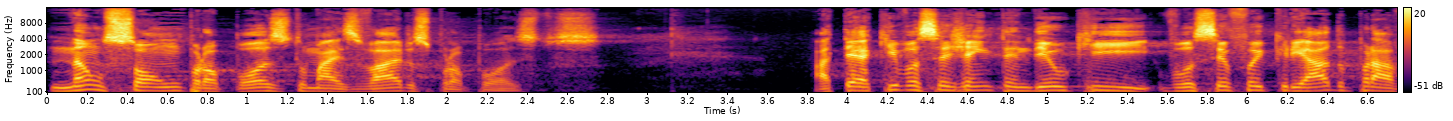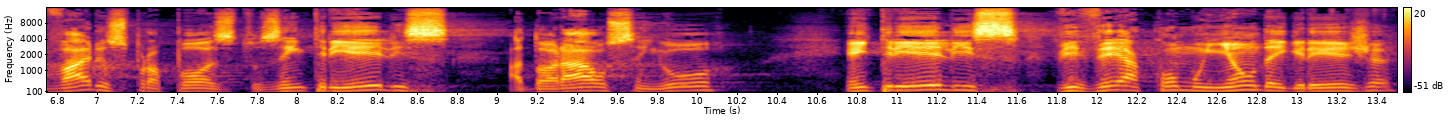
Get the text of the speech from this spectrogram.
não só um propósito, mas vários propósitos. Até aqui você já entendeu que você foi criado para vários propósitos, entre eles adorar o Senhor, entre eles viver a comunhão da igreja.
